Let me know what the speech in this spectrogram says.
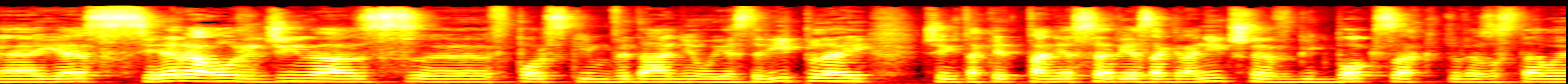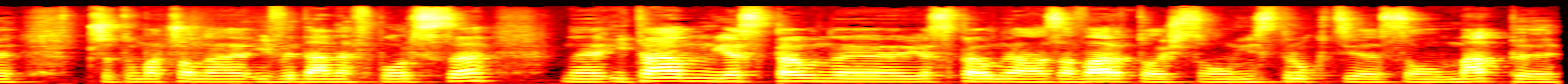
e, jest Sierra Originals e, w polskim wydaniu, jest Replay, czyli takie tanie serie zagraniczne w big boxach, które zostały przetłumaczone i wydane w Polsce. E, I tam jest, pełny, jest pełna zawartość, są instrukcje, są mapy,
